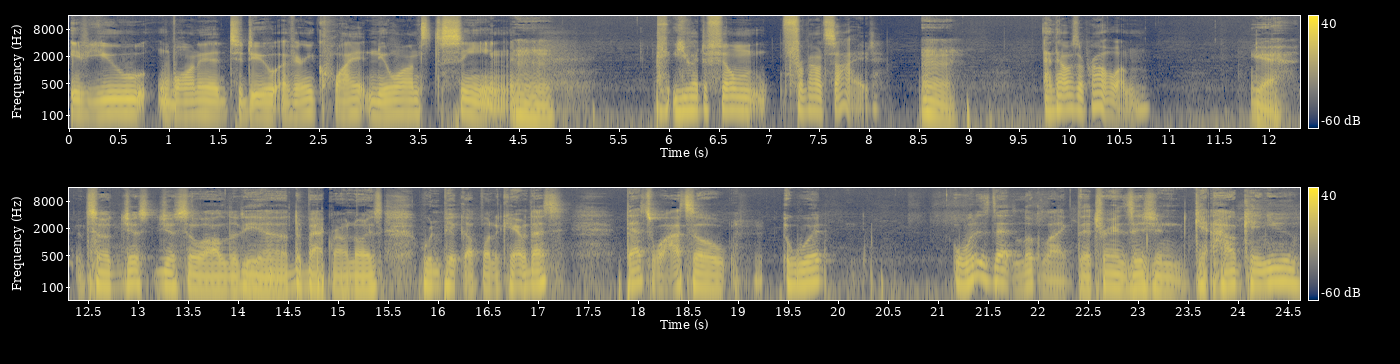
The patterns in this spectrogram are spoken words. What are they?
if you wanted to do a very quiet nuanced scene Mhm. you had to film from outside Mm. and that was a problem Yeah. So just just so all of the uh, the background noise wouldn't pick up on the camera. That's that's why. So what what does that look like? The transition. How can you?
